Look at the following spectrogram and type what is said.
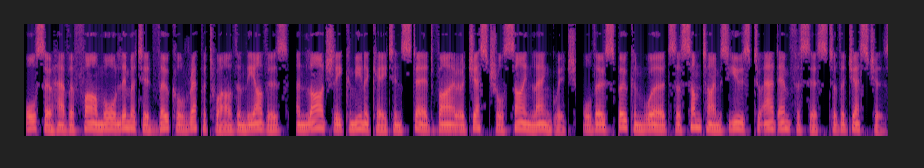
also have a far more limited vocal repertoire than the others, and largely communicate instead via a gestural sign language, although spoken words are sometimes used to add emphasis to the gestures.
